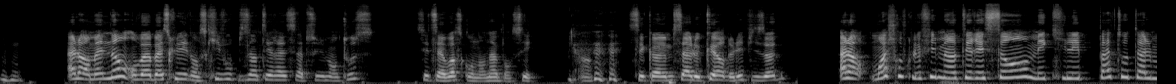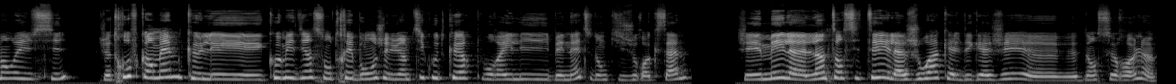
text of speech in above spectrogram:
Mhm. Alors maintenant, on va basculer dans ce qui vous intéresse absolument tous, c'est de savoir ce qu'on en a pensé. Hein. c'est quand même ça le cœur de l'épisode. Alors, moi je trouve que le film est intéressant, mais qu'il est pas totalement réussi. Je trouve quand même que les comédiens sont très bons. J'ai eu un petit coup de cœur pour Hailey Bennett, donc qui joue Roxane. J'ai aimé l'intensité et la joie qu'elle dégageait euh, dans ce rôle.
